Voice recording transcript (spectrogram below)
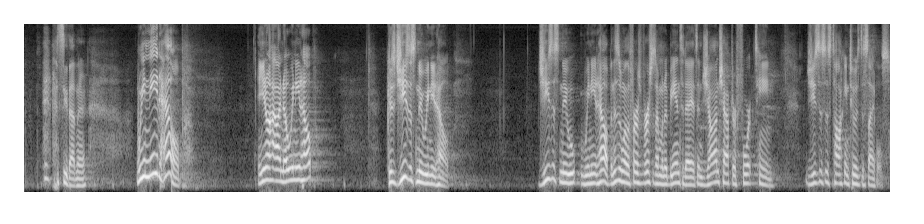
see that in there. We need help. And you know how I know we need help? Because Jesus knew we need help. Jesus knew we need help. And this is one of the first verses I'm going to be in today. It's in John chapter 14. Jesus is talking to his disciples.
